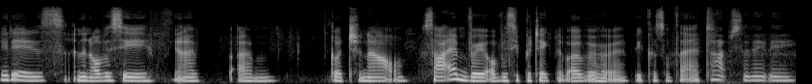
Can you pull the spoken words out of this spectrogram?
It is. And then obviously, you know, um, got Chanel. So I am very obviously protective over her because of that. Absolutely.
